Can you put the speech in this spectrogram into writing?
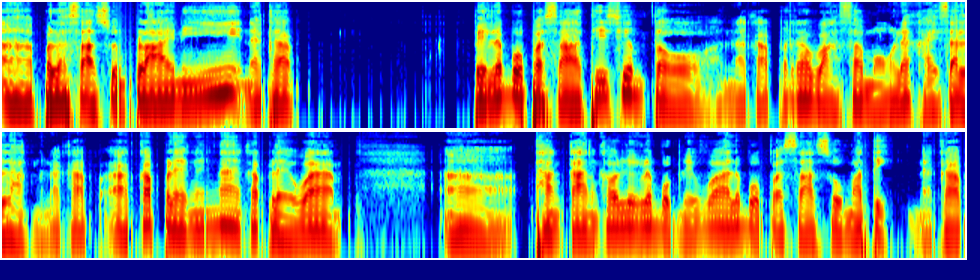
อ่าประสาทส่วนปลายนี้นะครับ เป็นระบบประสาทที่เชื่อมต่อนะครับ ระหว่างสมองและไขสันหลังนะครับอ่าก็แปลง่าย ๆ ก็แปลว่า ทางการเขาเรียกระบบนี้ว่าระบบประสาทโซมาติกนะครับ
